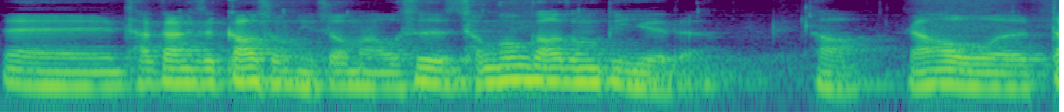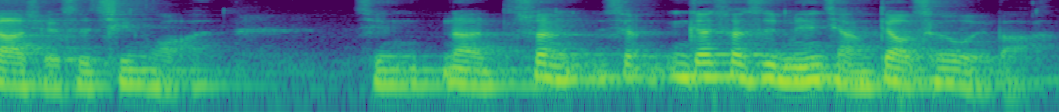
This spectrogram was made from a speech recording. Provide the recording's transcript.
呃，他刚才是高雄女中嘛，我是成功高中毕业的，好，然后我大学是清华，清那算像应该算是勉强吊车尾吧。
